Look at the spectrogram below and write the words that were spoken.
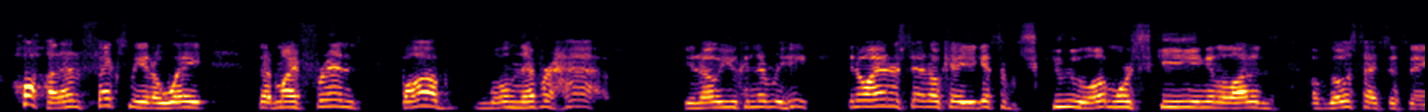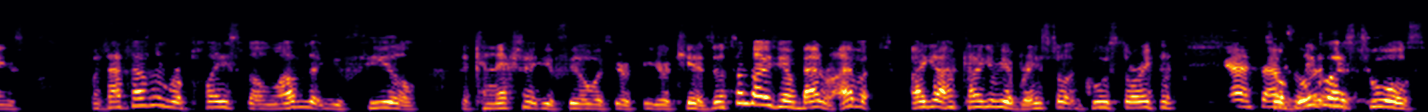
oh, that affects me in a way that my friend Bob will never have. You know, you can never. He. You know, I understand. Okay, you get to do a lot more skiing and a lot of of those types of things but that doesn't replace the love that you feel the connection that you feel with your your kids. And sometimes you have a bad one. I have a I got can I give you a brain glue story? Yes, so Brain has tools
